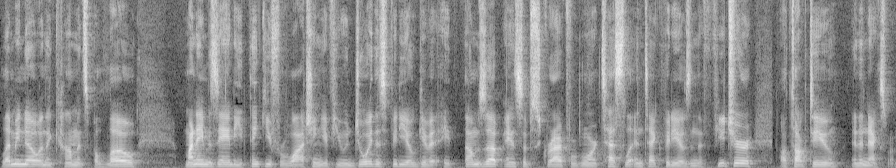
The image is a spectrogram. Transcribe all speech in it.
Let me know in the comments below. My name is Andy. Thank you for watching. If you enjoyed this video, give it a thumbs up and subscribe for more Tesla and tech videos in the future. I'll talk to you in the next one.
